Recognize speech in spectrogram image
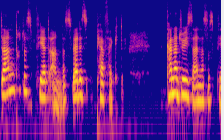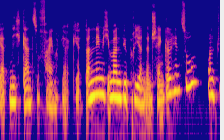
dann tritt das Pferd an. Das wäre das Perfekte. kann natürlich sein, dass das Pferd nicht ganz so fein reagiert. Dann nehme ich immer einen vibrierenden Schenkel hinzu und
